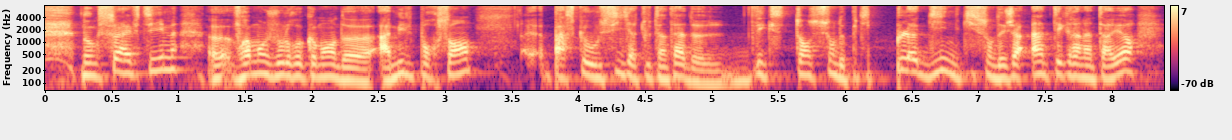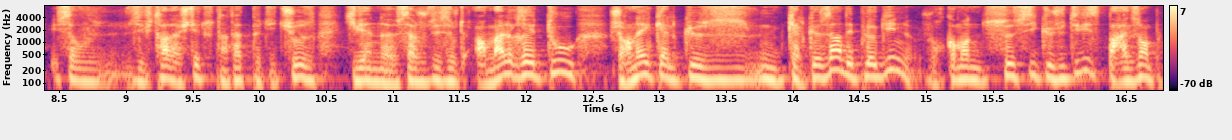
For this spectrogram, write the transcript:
donc Strive Team, euh, vraiment, je vous le recommande euh, à 1000% parce que aussi il y a tout un tas d'extensions, de, petits plugins qui sont déjà intégrés à l'intérieur et ça vous évitera d'acheter tout un tas de petites choses qui viennent euh, s'ajouter. Alors malgré tout, j'en ai quelques quelques-uns des plugins. Je vous recommande ceux-ci que j'utilise. Par exemple,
